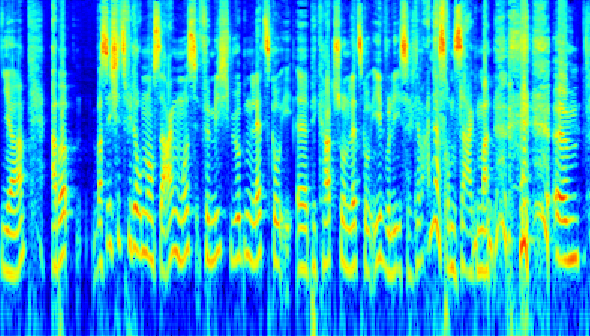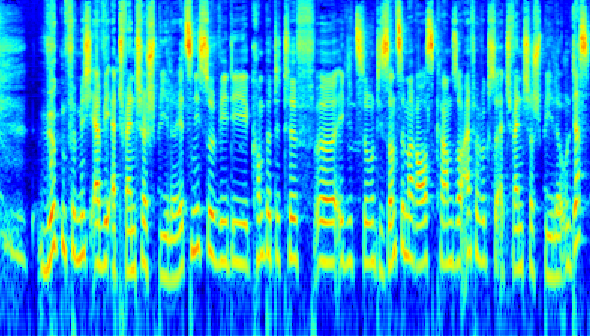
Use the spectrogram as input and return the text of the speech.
Ja, aber was ich jetzt wiederum noch sagen muss, für mich wirken Let's Go äh, Pikachu und Let's Go Evoli, ich soll mal andersrum sagen, Mann, ähm, wirken für mich eher wie Adventure-Spiele. Jetzt nicht so wie die Competitive äh, Edition, die sonst immer rauskam, so einfach wirklich so Adventure-Spiele. Und das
